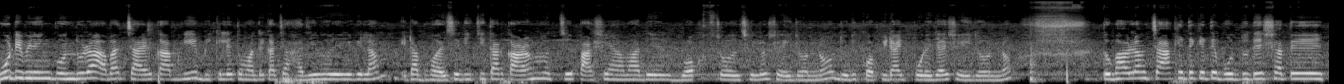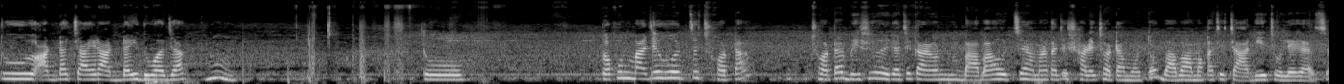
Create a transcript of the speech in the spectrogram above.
গুড ইভিনিং বন্ধুরা। আবার চায়ের কাপ নিয়ে বিকেলে তোমাদের কাছে হাজির হয়ে গেলাম। এটা ভয়েসে দিচ্ছি, তার কারণ হচ্ছে পাশে আমাদের বক্স চলছিল, সেই জন্য। যদি কপিরাইট পড়ে যায়, সেই জন্য। তো ভাবলাম চা খেতে খেতে বন্ধুদের সাথে একটু আড্ডা, চায়ের আড্ডাই দেওয়া যাক, হুম। তো তখন বাজে হচ্ছে ছটা। ছটার বেশি হয়ে গেছে কারণ বাবা হচ্ছে আমার কাছে সাড়ে ছটা মতো। বাবা আমার কাছে চা দিয়ে চলে গেছে।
